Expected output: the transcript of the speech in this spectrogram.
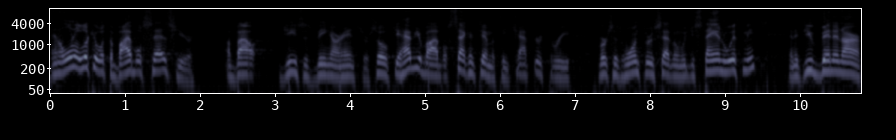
And I want to look at what the Bible says here about Jesus being our answer. So if you have your Bible, 2 Timothy chapter 3, verses 1 through 7, would you stand with me? And if you've been in our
